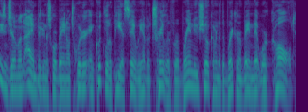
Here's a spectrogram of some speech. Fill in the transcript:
Ladies and gentlemen, I am Big underscore Bane on Twitter, and quick little PSA: we have a trailer for a brand new show coming to the Breaker and Bane Network called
